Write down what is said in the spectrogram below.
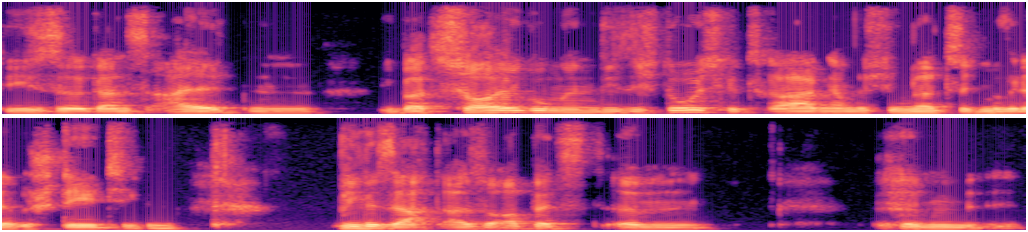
diese ganz alten Überzeugungen, die sich durchgetragen haben durch Jahrhunderte, immer wieder bestätigen. Wie gesagt, also ob jetzt ähm, ähm,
